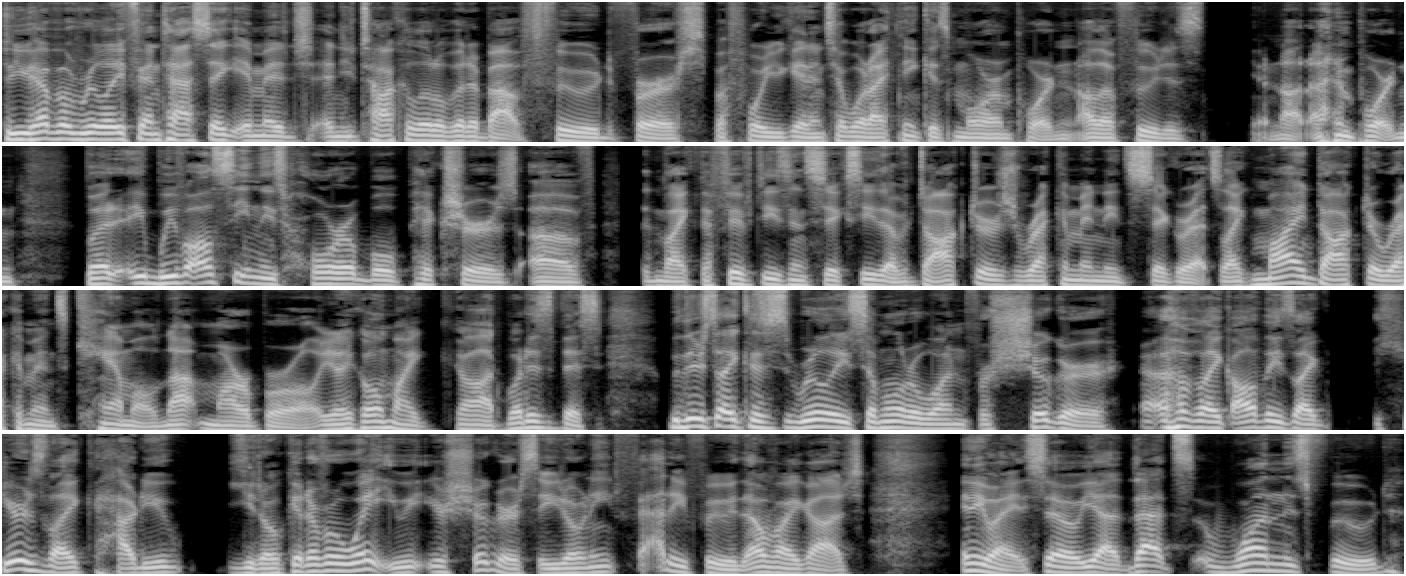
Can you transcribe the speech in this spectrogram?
So you have a really fantastic image and you talk a little bit about food first before you get into what I think is more important, although food is you know, not unimportant. But we've all seen these horrible pictures of like the 50s and 60s of doctors recommending cigarettes. Like my doctor recommends Camel, not Marlboro. You're like, oh my God, what is this? But there's like this really similar one for sugar of like all these like, here's like, how do you, you don't get overweight. You eat your sugar, so you don't eat fatty food. Oh my gosh. Anyway, so yeah, that's one is food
